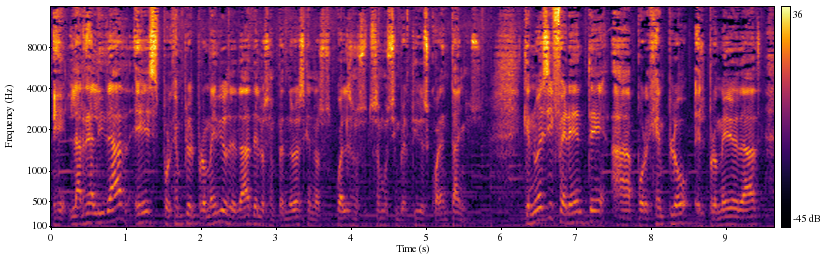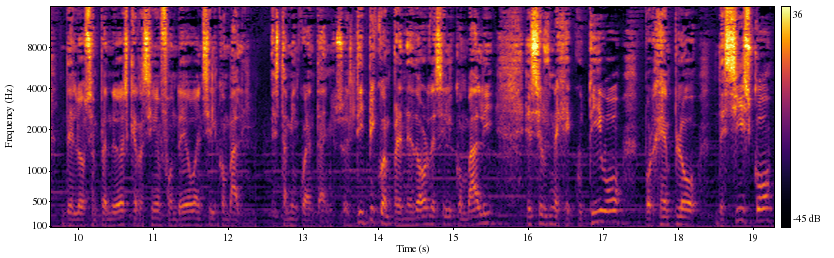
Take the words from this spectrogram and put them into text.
eh, la realidad es, por ejemplo, el promedio de edad de los emprendedores que los cuales nosotros hemos invertido es 40 años, que no es diferente a, por ejemplo, el promedio de edad de los emprendedores que reciben fondeo en Silicon Valley. Es también 40 años. El típico emprendedor de Silicon Valley es un ejecutivo, por ejemplo, de Cisco,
